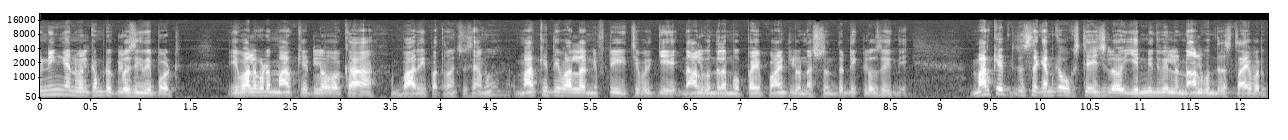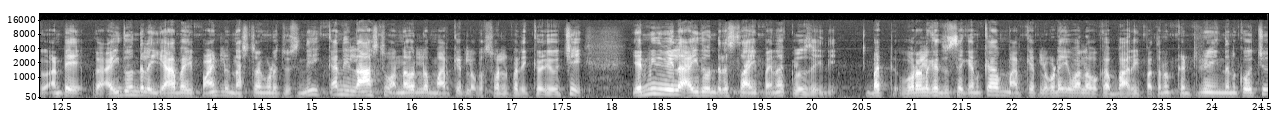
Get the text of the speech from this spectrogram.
evening and welcome to closing report. ఇవాళ కూడా మార్కెట్లో ఒక భారీ పతనం చూసాము మార్కెట్ ఇవాళ నిఫ్టీ చివరికి నాలుగు వందల ముప్పై పాయింట్లు నష్టంతో క్లోజ్ అయింది. మార్కెట్ చూస్తే కనుక ఒక స్టేజ్లో ఎనిమిది వేల నాలుగు వందల స్థాయి వరకు అంటే ఒక ఐదు వందల యాభై పాయింట్లు నష్టం కూడా చూసింది. కానీ లాస్ట్ వన్ అవర్లో మార్కెట్లో ఒక స్వల్ప రికవరీ వచ్చి ఎనిమిది వేల ఐదు వందల స్థాయి పైన క్లోజ్ అయింది. బట్ ఓవరాల్గా చూస్తే కనుక మార్కెట్లో కూడా ఇవాళ ఒక భారీ పతనం కంటిన్యూ అయిందనుకోవచ్చు.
